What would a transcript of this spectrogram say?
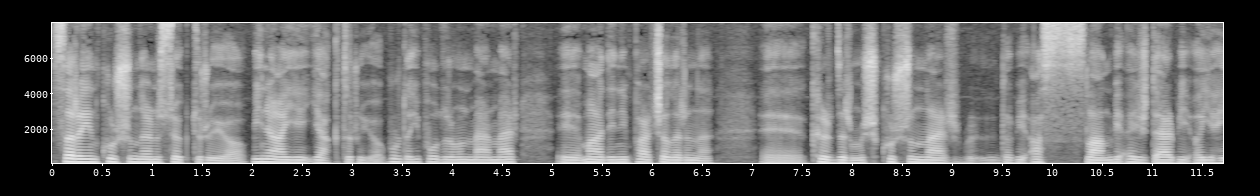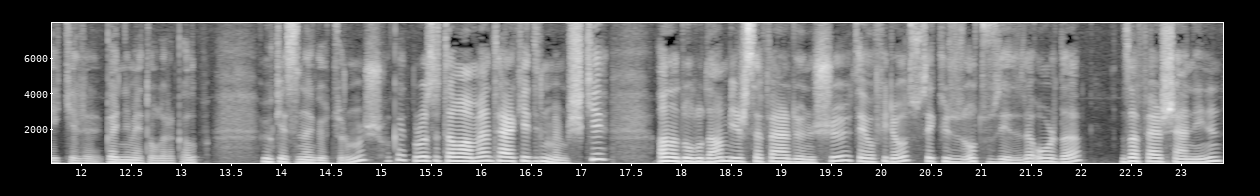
Sarayın kurşunlarını söktürüyor, binayı yaktırıyor. Burada hipodromun mermer e, madeni parçalarını e, kırdırmış. Kurşunlar da bir aslan, bir ejder, bir ayı heykeli ganimet olarak alıp ülkesine götürmüş. Fakat burası tamamen terk edilmemiş ki Anadolu'dan bir sefer dönüşü Teofilos 837'de orada zafer şenliğinin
